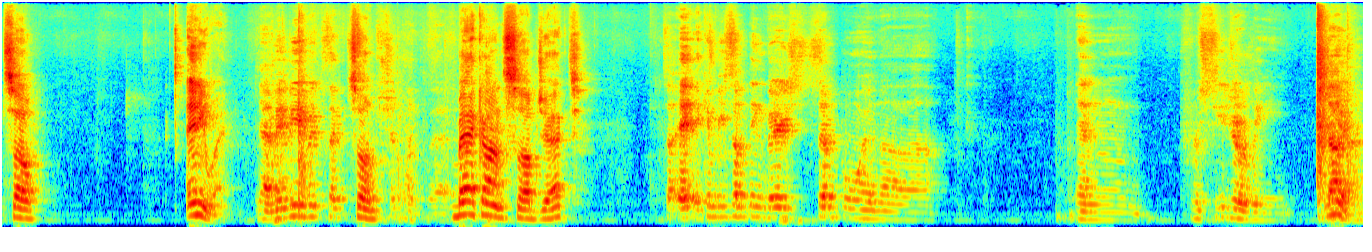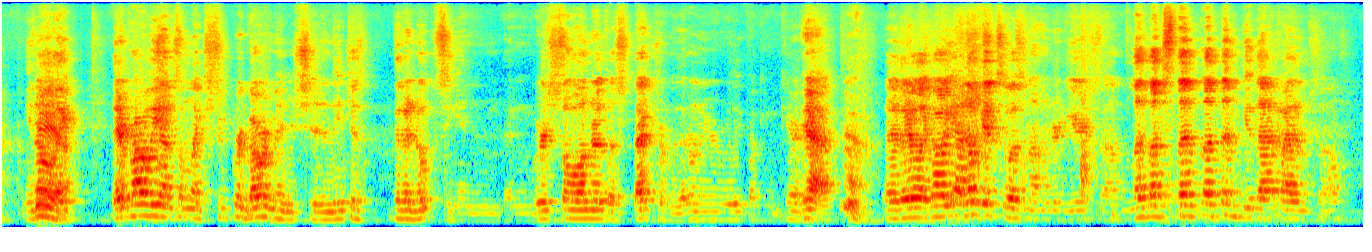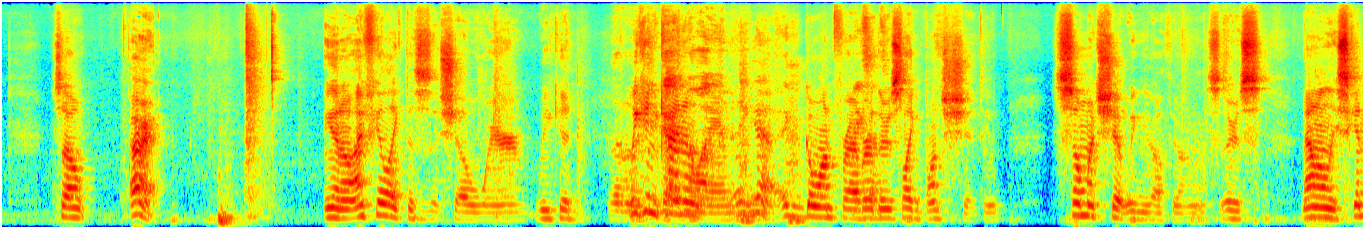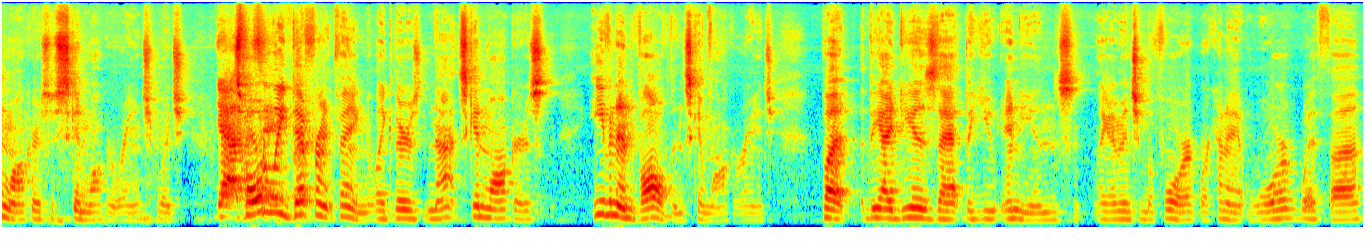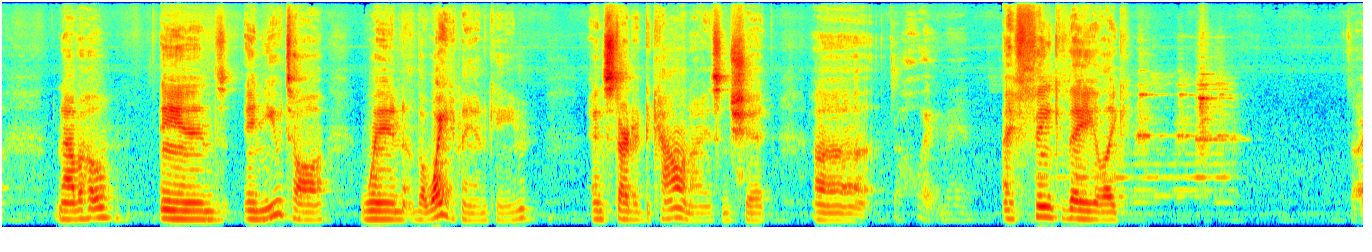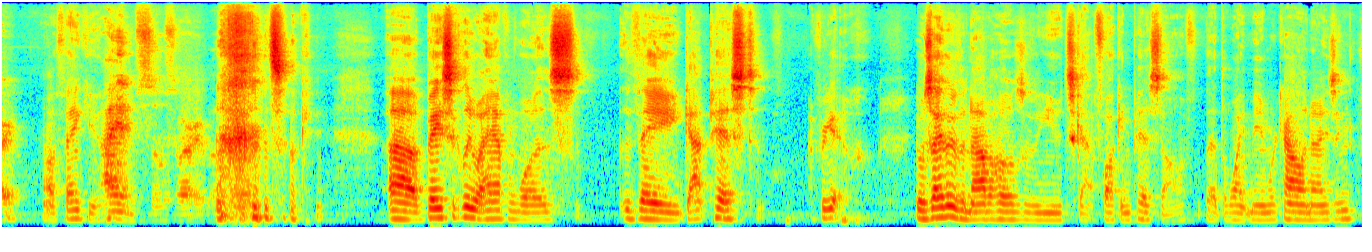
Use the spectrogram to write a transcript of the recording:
So anyway, Yeah, maybe if it's like So- some shit like that. back on subject. So it, it can be something very simple and uh and procedurally done. Yeah. You know, yeah. like they're probably on some like super government shit and they just did an oopsie and, and we're so under the spectrum that they don't even really fucking care. Yeah. Yeah. They're, they're like, oh yeah, they'll get to us in a hundred years. Um, let let's let, let them do that by themselves. So, all right. You know, I feel like this is a show where we could Literally, we can kind know I am. of yeah, it can go on forever. There's like a bunch of shit, dude. So much shit we can go through on this. There's not only Skinwalkers, there's Skinwalker Ranch, which Yeah. I was gonna totally say, for- different thing. Like there's not Skinwalkers even involved in Skinwalker Ranch, but the idea is that the Ute Indians, like I mentioned before, were kind of at war with uh, Navajo, and in Utah, when the white man came and started to colonize and shit, uh, The white man. I think they like. Sorry. Oh, thank you. I am so sorry about that. it's okay. Uh, basically, what happened was they got pissed. I forget. It was either the Navajos or the Utes got fucking pissed off that the white men were colonizing,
